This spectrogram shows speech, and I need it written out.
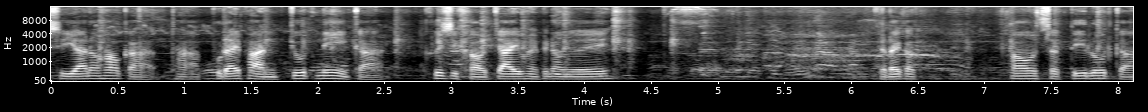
เสียเนาะเฮาก็ถ้าผู้ใดผ่านจุดนี้ก็คือสิเข้าใจพ่อแม่พี่น้องเอ้ยจะได้ก็เฮาสติหลุดก็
